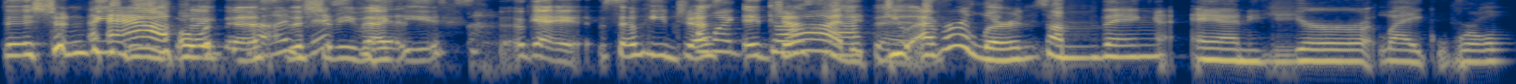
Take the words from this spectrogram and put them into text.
this shouldn't be me doing this. I This should be miss Becky. Okay, so he just oh my it god! just happened. Do you ever learn something and your like world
